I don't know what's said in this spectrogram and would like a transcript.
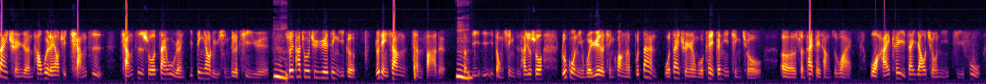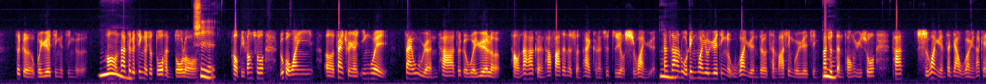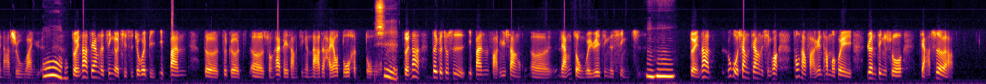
债权人他为了要去强制强制说债务人一定要履行这个契约，嗯，所以他就会去约定一个。有点像惩罚的一一一种性质，他就说，如果你违约的情况呢，不但我债权人我可以跟你请求呃损害赔偿之外，我还可以再要求你给付这个违约金的金额。哦，那这个金额就多很多喽。是哦，比方说，如果万一呃债权人因为债务人他这个违约了。好，那他可能他发生的损害可能是只有十万元，但是他如果另外又约定了五万元的惩罚性违约金，那就等同于说他十万元再加五万元，他可以拿十五万元。哦，对，那这样的金额其实就会比一般的这个呃损害赔偿金额拿的还要多很多。是，对，那这个就是一般法律上呃两种违约金的性质。嗯哼，对，那如果像这样的情况，通常法院他们会认定说，假设啊。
